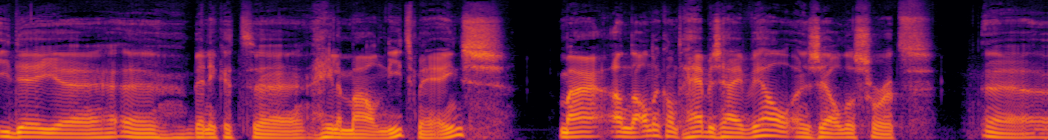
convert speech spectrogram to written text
ideeën eh, ben ik het eh, helemaal niet mee eens. Maar aan de andere kant hebben zij wel eenzelfde soort eh,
